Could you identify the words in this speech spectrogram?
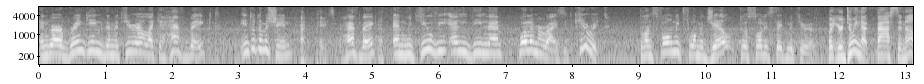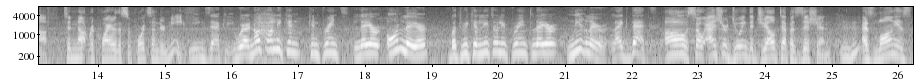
and we are bringing the material like a half baked into the machine, half baked, half baked, and with UV LED lamp polymerize it, cure it, transform it from a gel to a solid state material. But you're doing that fast enough to not require the supports underneath. Exactly. Where not only can, can print layer on layer, but we can literally print layer near layer like that. Oh, so as you're doing the gel deposition, Mm-hmm. as long as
